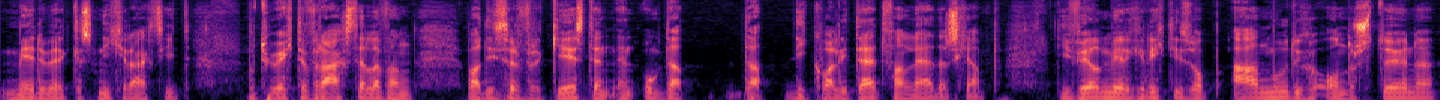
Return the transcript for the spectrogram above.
medewerkers niet graag ziet, moet je echt de vraag stellen van wat is er verkeerd en, en ook dat, dat die kwaliteit van leiderschap, die veel meer gericht is op aanmoedigen, ondersteunen,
